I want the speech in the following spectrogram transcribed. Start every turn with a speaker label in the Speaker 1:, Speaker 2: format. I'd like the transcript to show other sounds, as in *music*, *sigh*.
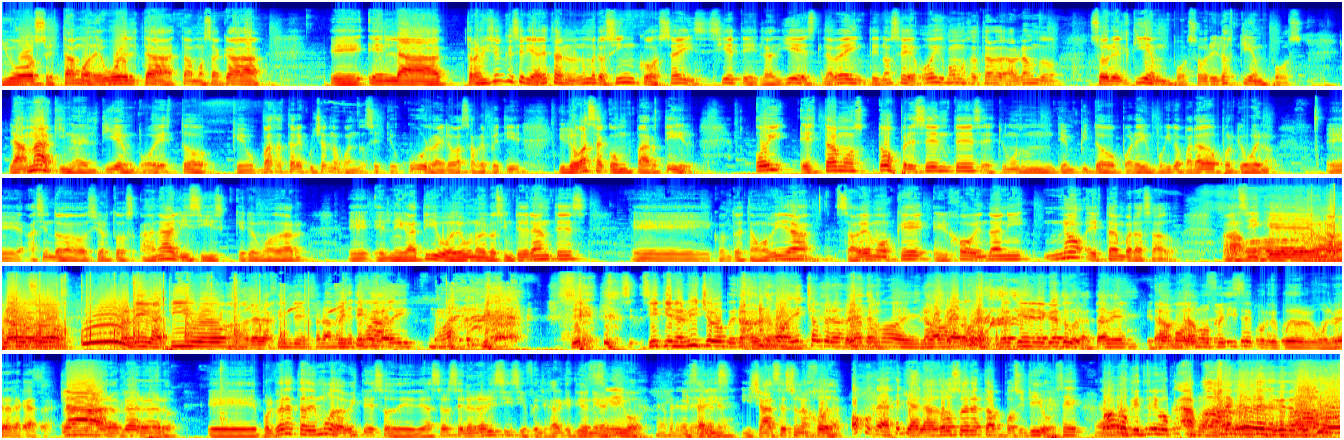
Speaker 1: negativos. Estamos de vuelta, estamos acá eh, en la transmisión, ¿qué sería? ¿Esta en el número 5, 6, 7, la 10, la 20? No sé. Hoy vamos a estar hablando sobre el tiempo, sobre los tiempos. La máquina del tiempo, esto que vas a estar escuchando cuando se te ocurra y lo vas a repetir y lo vas a compartir. Hoy estamos todos presentes, estuvimos un tiempito por ahí un poquito parados porque bueno, eh, haciendo ciertos análisis, queremos dar eh, el negativo de uno de los integrantes eh, con toda esta movida. Sabemos que el joven Dani no está embarazado. Así que un aplauso. Negativo. Ahora la gente.
Speaker 2: Solamente tengo
Speaker 1: festeja.
Speaker 2: COVID. ¿no? *laughs*
Speaker 1: Sí, sí, sí tiene el bicho, pero
Speaker 2: No tengo bicho, pero no tengo
Speaker 1: no,
Speaker 2: la
Speaker 1: no,
Speaker 2: criatura.
Speaker 1: no tiene la criatura. Está bien.
Speaker 3: Estamos,
Speaker 1: Estamos,
Speaker 3: estamos felices porque puede volver a la casa.
Speaker 1: Claro, claro, claro. Eh, porque ahora está de moda, ¿viste? Eso de, de hacerse el análisis y festejar que te dio
Speaker 2: Sí,
Speaker 1: negativo. *laughs* y salís y ya haces una joda.
Speaker 2: Ojo que la gente.
Speaker 1: Y a
Speaker 2: se-
Speaker 1: las dos horas está positivo.
Speaker 2: Sí,
Speaker 3: Vamos que entrego plasma. ¿Están
Speaker 1: Vamos,
Speaker 3: contentos que te-
Speaker 1: vamos.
